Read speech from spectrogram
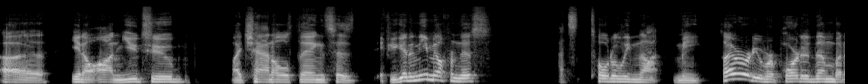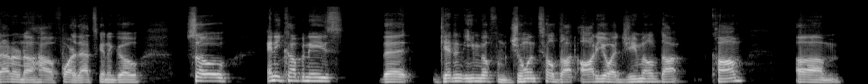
uh you know on YouTube, my channel thing says if you get an email from this, that's totally not me. So I already reported them, but I don't know how far that's gonna go. So any companies that get an email from joeandtell.audio at gmail.com, um,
